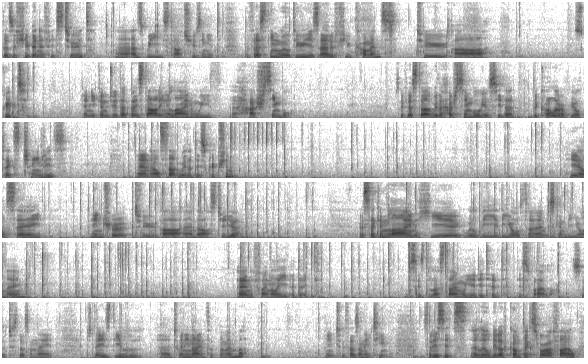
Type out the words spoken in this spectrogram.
there's a few benefits to it uh, as we start using it. The first thing we'll do is add a few comments to our script and you can do that by starting a line with a hash symbol. So if I start with a hash symbol, you'll see that the color of your text changes. And I'll start with a description. Here I'll say intro to R and R Studio. A second line here will be the author, and this can be your name. And finally a date. This is the last time we edited this file, so 2008. Today is the uh, 29th of November in 2018. So this is a little bit of context for our file.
